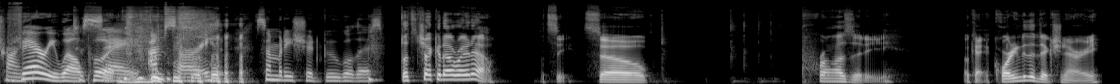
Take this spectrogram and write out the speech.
trying Very well to put. say. I'm sorry. Somebody should Google this. Let's check it out right now. Let's see. So, prosody. Okay, according to the dictionary,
